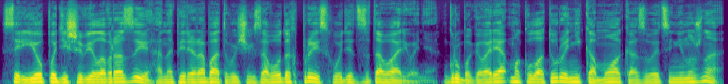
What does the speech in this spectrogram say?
Сырье подешевело в разы, а на перерабатывающих заводах происходит затоваривание. Грубо говоря, макулатура никому оказывается не нужна.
